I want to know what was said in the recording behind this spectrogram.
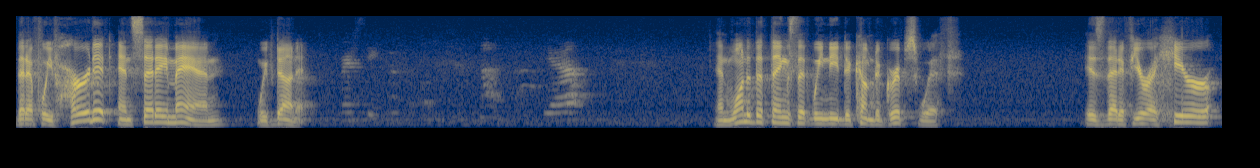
that if we've heard it and said amen, we've done it. And one of the things that we need to come to grips with is that if you're a hearer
